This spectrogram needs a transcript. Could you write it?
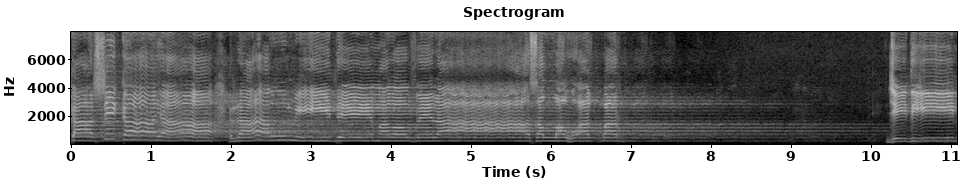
কাশিকায়া রাউমিদে মাগফেরা। সাল্লাহু আকবার। যেই দিন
